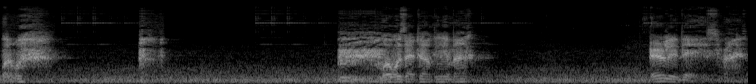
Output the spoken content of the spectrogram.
What, wa- what was I talking about? Early days, right?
